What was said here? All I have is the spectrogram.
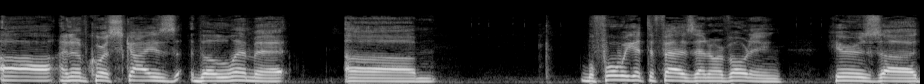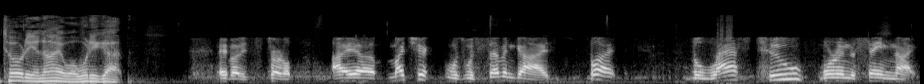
Uh, and then of course, sky's the limit. Um, before we get to Fez and our voting, here's uh, Tody in Iowa. What do you got? Hey, buddy, it's Turtle. I uh, my chick was with seven guys, but the last two were in the same night.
